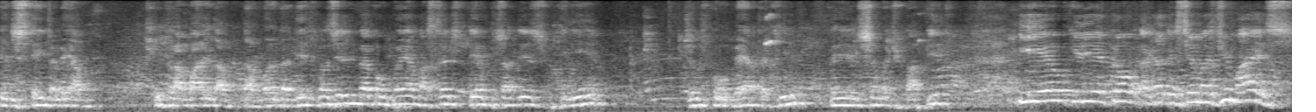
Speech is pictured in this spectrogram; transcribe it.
eles têm também a, o trabalho da, da banda deles, mas ele me acompanha há bastante tempo, já desde pequenininho, junto com o Beto aqui, ele chama de Papito. E eu queria então agradecer mais demais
